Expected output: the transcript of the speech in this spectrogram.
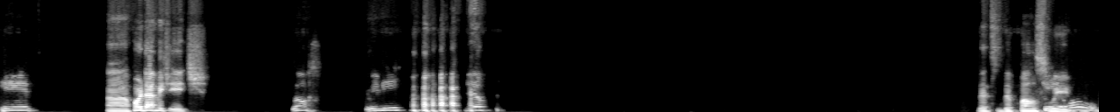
Hit. Uh, four damage each. No, really? Yep. That's the pulse wave. KO.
